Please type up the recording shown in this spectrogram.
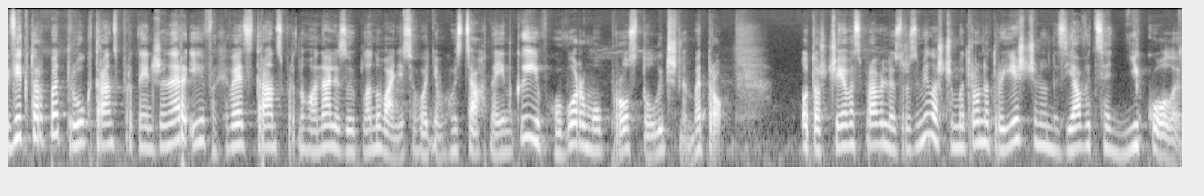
Віктор Петрук, транспортний інженер і фахівець транспортного аналізу і планування. Сьогодні в гостях на Інкиїв говоримо про столичне метро. Отож, чи я вас правильно зрозуміла, що метро на Троєщину не з'явиться ніколи?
